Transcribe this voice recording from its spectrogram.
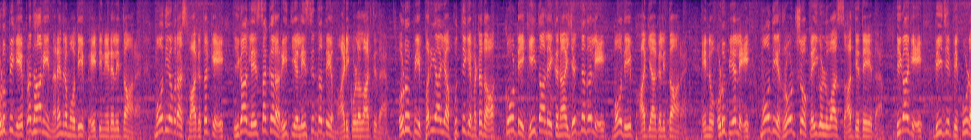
ಉಡುಪಿಗೆ ಪ್ರಧಾನಿ ನರೇಂದ್ರ ಮೋದಿ ಭೇಟಿ ನೀಡಲಿದ್ದಾರೆ. ಮೋದಿ ಅವರ ಸ್ವಾಗತಕ್ಕೆ ಈಗಾಗಲೇ ಸಕಲ ರೀತಿಯಲ್ಲಿ ಸಿದ್ಧತೆ ಮಾಡಿಕೊಳ್ಳಲಾಗ್ತಿದೆ. ಉಡುಪಿ ಪರ್ಯಾಯ ಪುತ್ತಿಗೆ ಮಠದ ಕೋಟಿ ಗೀತಾಲೇಖನ ಯಜ್ಞದಲ್ಲಿ ಮೋದಿ ಭಾಗಿಯಾಗಲಿದ್ದಾರೆ. ಇನ್ನು ಉಡುಪಿಯಲ್ಲಿ ಮೋದಿ ರೋಡ್ ಶೋ ಕೈಗೊಳ್ಳುವ ಸಾಧ್ಯತೆ ಇದೆ. ಹೀಗಾಗಿ ಬಿಜೆಪಿ ಕೂಡ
